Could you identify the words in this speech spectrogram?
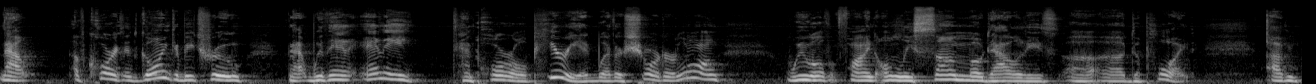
Now, of course, it's going to be true that within any temporal period, whether short or long, we will find only some modalities uh, uh, deployed. Um,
